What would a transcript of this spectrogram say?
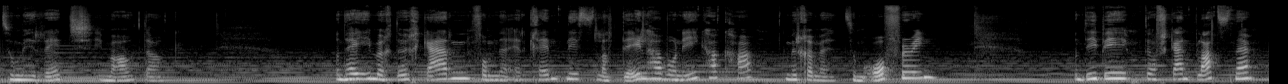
zu mir redest im Alltag. Und hey, ich möchte euch gerne von einer Erkenntnis teilhaben, die ich hatte. Wir kommen zum Offering. Und ich bin, du darfst gerne Platz nehmen.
